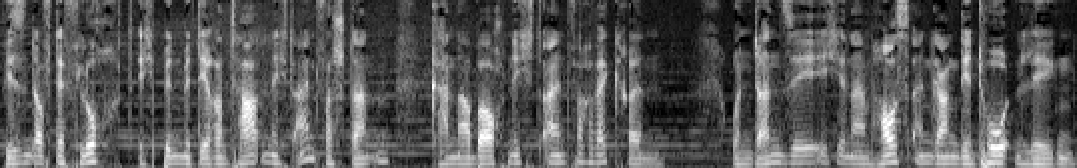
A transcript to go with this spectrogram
Wir sind auf der Flucht, ich bin mit deren Taten nicht einverstanden, kann aber auch nicht einfach wegrennen. Und dann sehe ich in einem Hauseingang den Toten liegen,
